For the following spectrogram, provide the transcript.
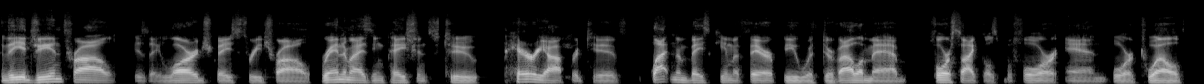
the Aegean trial is a large phase three trial randomizing patients to perioperative platinum based chemotherapy with durvalumab four cycles before and for 12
